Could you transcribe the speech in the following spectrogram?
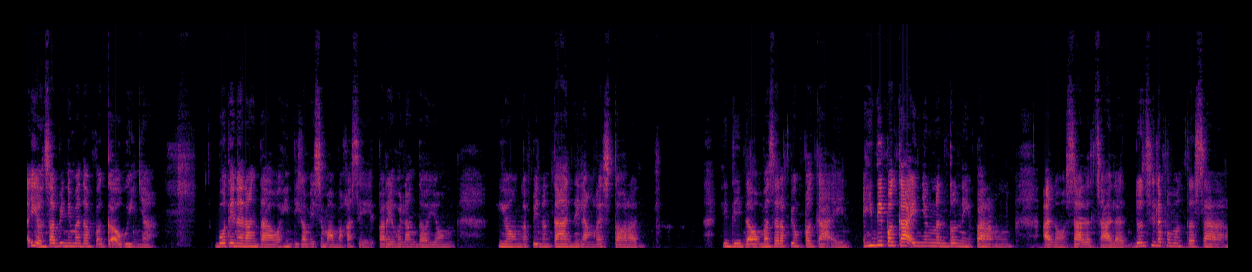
ayun, sabi ni Madam pagka-uwi niya, buti na lang daw hindi kami sumama kasi pareho lang daw yung yung pinuntahan nilang restaurant. Hindi daw masarap yung pagkain. Eh, hindi pagkain yung nandun eh, parang ano, salad-salad. Doon sila pumunta sa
